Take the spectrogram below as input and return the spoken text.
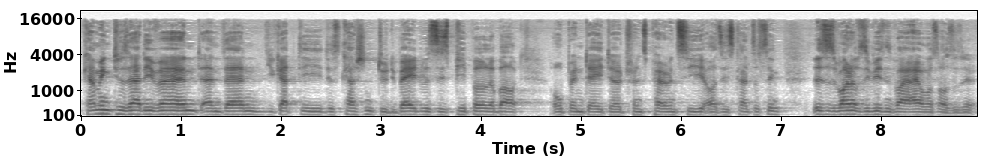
coming to that event, and then you got the discussion to debate with these people about open data, transparency, all these kinds of things. This is one of the reasons why I was also there.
